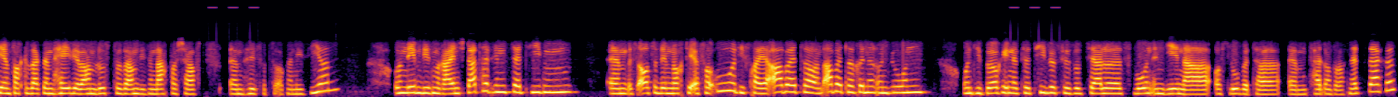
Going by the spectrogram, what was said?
die, einfach gesagt haben, hey, wir haben Lust zusammen, diese Nachbarschaftshilfe zu organisieren. Und neben diesen reinen Stadtteilinitiativen ähm, ist außerdem noch die FAU, die Freie Arbeiter- und Arbeiterinnenunion und die Bürgerinitiative für soziales Wohnen in Jena aus Lobeta ähm, Teil unseres Netzwerkes.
